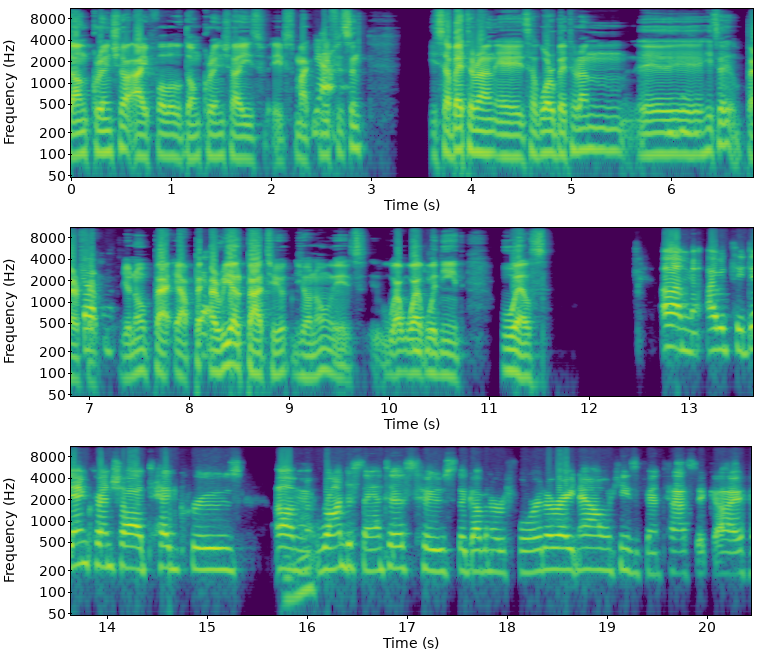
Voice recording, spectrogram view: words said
Don Crenshaw, I follow Don Crenshaw. is is magnificent. He's a veteran. Uh, he's a war veteran. Uh, Mhm. He's a perfect. You know, pa- a, Yeah. a real patriot. You know, is what what we need. Who else? Um, I would say Dan Crenshaw, Ted Cruz, um, Mhm. Ron DeSantis, who's the governor of Florida right now. He's a fantastic guy.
